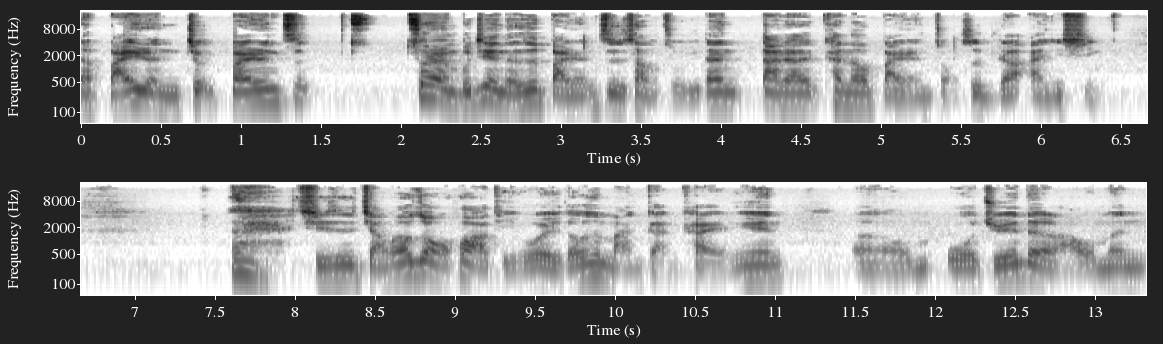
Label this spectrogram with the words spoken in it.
那白人就白人至虽然不见得是白人至上主义，但大家看到白人总是比较安心。唉，其实讲到这种话题，我也都是蛮感慨，因为呃，我觉得啦，我们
